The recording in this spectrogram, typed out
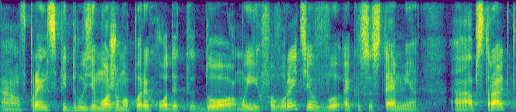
В принципі, друзі, можемо переходити до моїх фаворитів в екосистемі а, Abstract.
